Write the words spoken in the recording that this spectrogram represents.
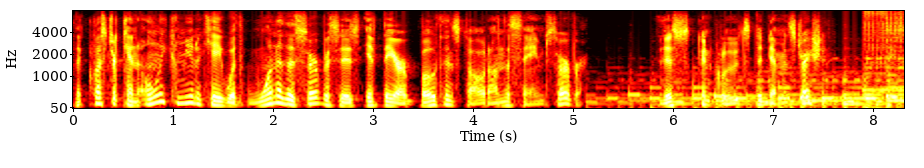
the cluster can only communicate with one of the services if they are both installed on the same server. This concludes the demonstration.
